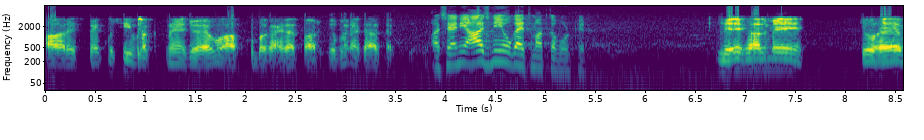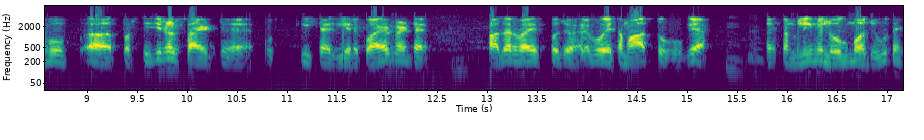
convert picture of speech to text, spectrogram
और इसमें कुछ ही वक्त में जो है वो आपको बाकायदा तौर के ऊपर सकते हैं अच्छा यानी आज नहीं होगा अहतमाद का वोट फिर? मेरे ख्याल में जो है वो प्रोसीजरल साइड जो है उसकी शायद ये रिक्वायरमेंट है। अदरवाइज़ तो जो है वो एतमाद तो हो गया। असम्बली में लोग मौजूद हैं।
